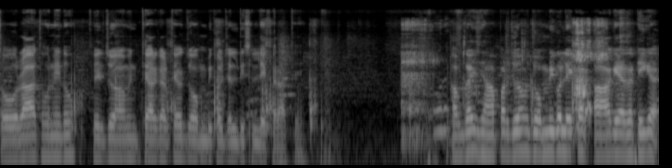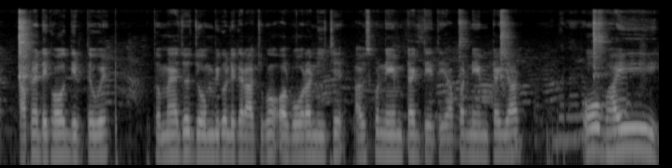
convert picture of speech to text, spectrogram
तो रात होने दो फिर जो हम इंतज़ार करते हैं जोम्बी को जल्दी से लेकर आते हैं। अब गाइज़ यहाँ पर जो है जोम्बी को लेकर आ गया था ठीक है? आपने देखा होगा गिरते हुए। तो मैं जो जोम्बी को लेकर आ चुका हूँ और बोरा नीचे। अब इसको नेम टैग देते हैं। यहाँ पर नेम टैग यार। ओ भाई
